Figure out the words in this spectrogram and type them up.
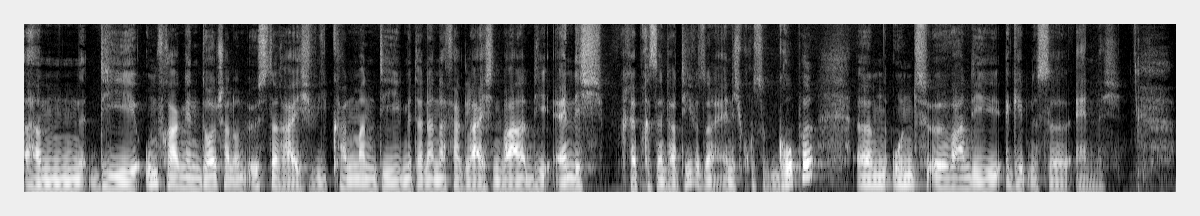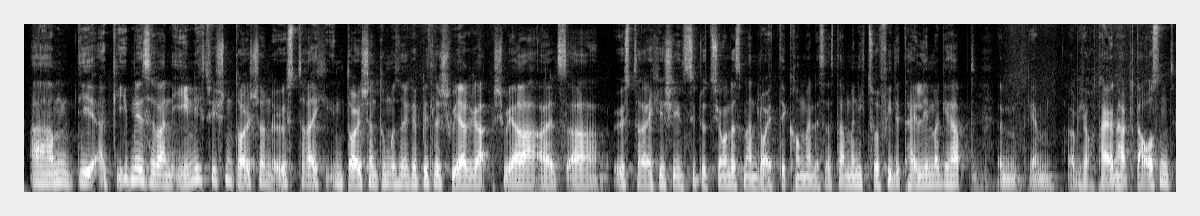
Ähm, die Umfragen in Deutschland und Österreich, wie kann man die miteinander vergleichen? Waren die ähnlich repräsentativ, also eine ähnlich große Gruppe ähm, und äh, waren die Ergebnisse ähnlich? Ähm, die Ergebnisse waren ähnlich zwischen Deutschland und Österreich. In Deutschland tun wir es natürlich ein bisschen schwerer, schwerer als äh, österreichische Institution, dass man Leute kommen. Das heißt, da haben wir nicht so viele Teilnehmer gehabt. Ähm, die haben, glaube ich, auch dreieinhalbtausend.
